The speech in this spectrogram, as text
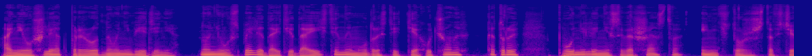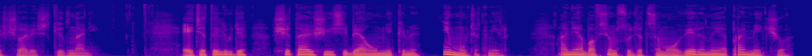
Они ушли от природного неведения, но не успели дойти до истинной мудрости тех ученых, которые поняли несовершенство и ничтожество всех человеческих знаний. Эти-то люди, считающие себя умниками, и мутят мир. Они обо всем судят самоуверенно и опрометчиво,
